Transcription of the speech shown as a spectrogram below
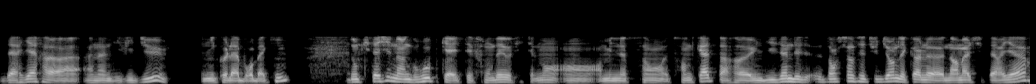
derrière un, un individu, Nicolas Bourbaki. Donc il s'agit d'un groupe qui a été fondé officiellement en, en 1934 par euh, une dizaine d'anciens étudiants de l'école normale supérieure.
